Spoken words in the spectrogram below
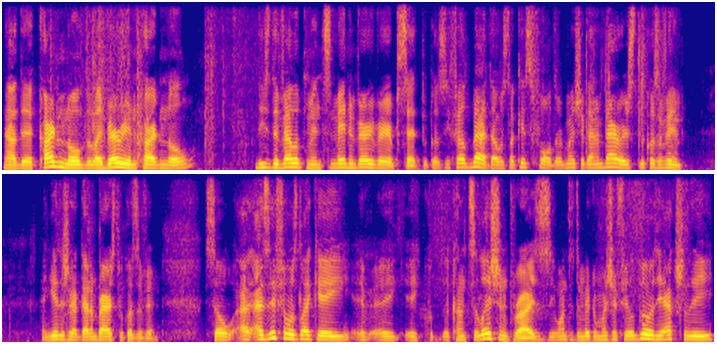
Now the cardinal, the Liberian cardinal, these developments made him very very upset because he felt bad. That was like his fault. Or Moshe got embarrassed because of him, and Yiddishkeit got embarrassed because of him. So as if it was like a a, a, a consolation prize, he wanted to make Moshe feel good. He actually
